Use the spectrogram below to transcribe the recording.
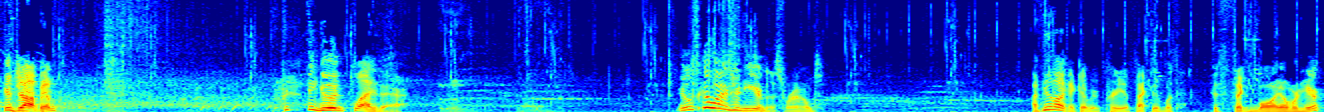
Good job, Imp. Pretty good play there. Let's go engineer this round. I feel like I can be pretty effective with his sick boy over here.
